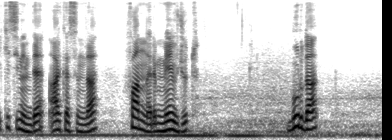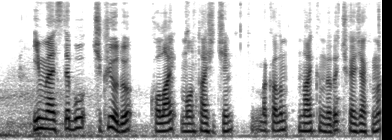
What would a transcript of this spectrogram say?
İkisinin de arkasında fanları mevcut. Burada Invels'te bu çıkıyordu kolay montaj için. Bakalım Nikon'da da çıkacak mı?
